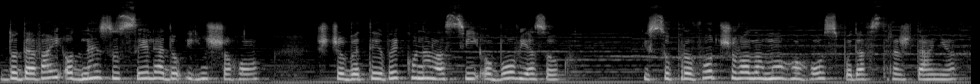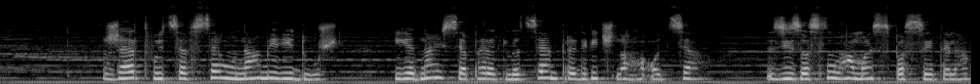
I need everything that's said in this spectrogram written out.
додавай одне зусилля до іншого, щоби ти виконала свій обов'язок і супроводжувала мого Господа в стражданнях. Жертвуй це все у намірі душ і єднайся перед лицем предвічного Отця зі заслугами Спасителя.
